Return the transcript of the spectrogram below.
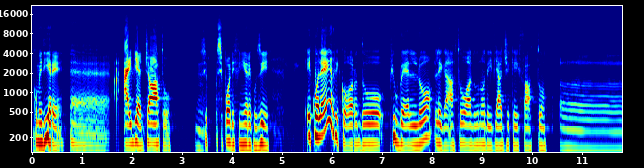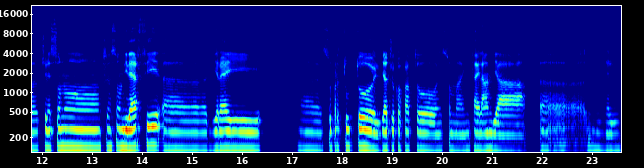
come dire, eh, hai viaggiato, mm. si, si può definire così. E qual è il ricordo più bello legato ad uno dei viaggi che hai fatto? Uh ce ne sono, ce ne sono diversi, eh, direi eh, soprattutto il viaggio che ho fatto insomma, in Thailandia eh, nel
